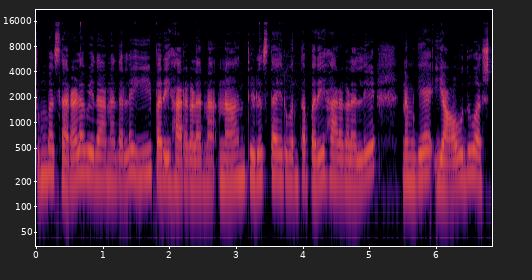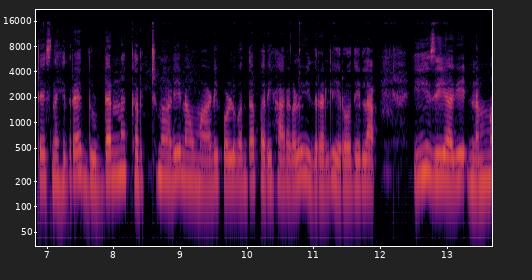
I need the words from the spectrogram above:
ತುಂಬ ಸರಳ ವಿಧಾನದಲ್ಲೇ ಈ ಪರಿಹಾರಗಳನ್ನು ನಾನು ತಿಳಿಸ್ತಾ ಇರುವಂಥ ಪರಿಹಾರಗಳಲ್ಲಿ ನಮಗೆ ಯಾವುದು ಅಷ್ಟೇ ಸ್ನೇಹಿತರೆ ದುಡ್ಡನ್ನು ಖರ್ಚು ಮಾಡಿ ನಾವು ಮಾಡಿಕೊಳ್ಳುವಂಥ ಪರಿಹಾರಗಳು ಇದರಲ್ಲಿ ಇರೋದಿಲ್ಲ. ಈಸಿಯಾಗಿ ನಮ್ಮ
